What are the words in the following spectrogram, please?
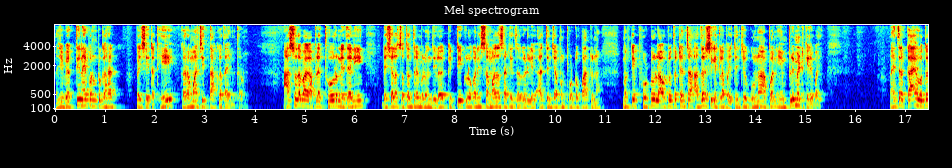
म्हणजे व्यक्ती नाही परंतु घरात पैसे येतात. ही कर्माची ताकद आहे मित्रांनो. आजसुद्धा बघा आपल्या थोर नेत्यांनी देशाला स्वतंत्र मिळवून दिलं. कित्येक लोकांनी समाजासाठी झगडले. आज त्यांचे आपण फोटो पाहतो ना. मग ते फोटो लावतो तर त्यांचा आदर्श घेतला पाहिजे. त्यांचे गुण आपण इम्प्लिमेंट केले पाहिजे. नाहीतर काय होतं?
